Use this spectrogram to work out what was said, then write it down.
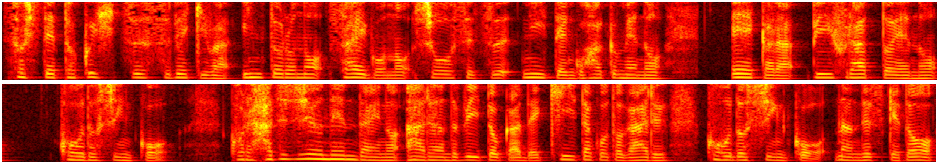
そして特筆すべきはイントロの最後の小説2.5拍目の A から B フラットへのコード進行。これ80年代の R&B とかで聞いたことがあるコード進行なんですけど、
